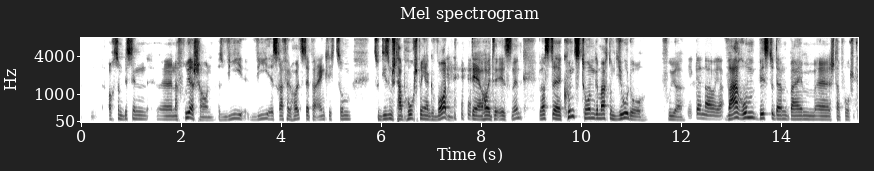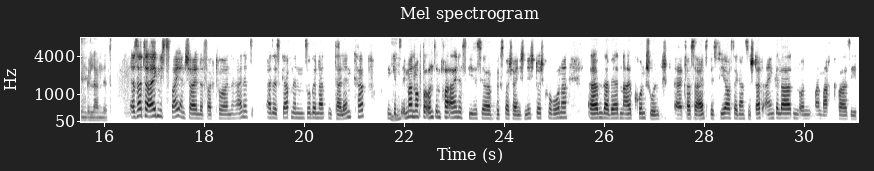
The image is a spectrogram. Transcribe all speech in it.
auch so ein bisschen äh, nach früher schauen. Also wie, wie ist Raphael Holzstepper eigentlich zum, zu diesem Stabhochspringer geworden, der er heute ist? Ne? Du hast äh, Kunstton gemacht und Judo früher. Genau, ja. Warum bist du dann beim äh, Stabhochsprung gelandet? Es hatte eigentlich zwei entscheidende Faktoren. Eine, also es gab einen sogenannten Talent Cup den gibt es mhm. immer noch bei uns im Verein, ist dieses Jahr höchstwahrscheinlich nicht durch Corona. Ähm, da werden alle Grundschulen, äh, Klasse 1 bis 4 aus der ganzen Stadt eingeladen und man macht quasi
